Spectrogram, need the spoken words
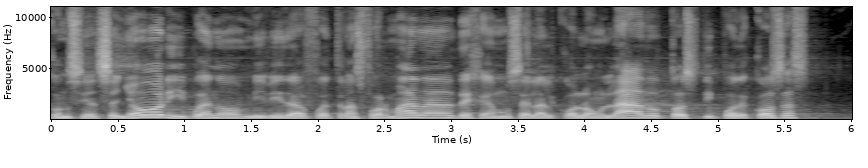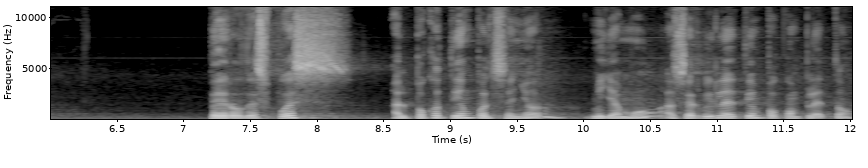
conocí al Señor y bueno, mi vida fue transformada, dejamos el alcohol a un lado, todo ese tipo de cosas. Pero después, al poco tiempo, el Señor me llamó a servirle de tiempo completo.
